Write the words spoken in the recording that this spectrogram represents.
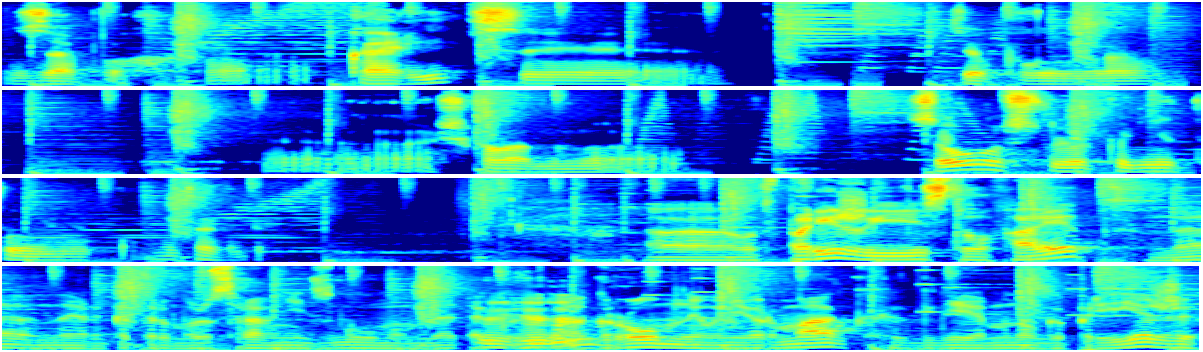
запах э, корицы, теплого э, шоколадного соуса для панеттоне и так далее. А, вот в Париже есть Лафайет, да, наверное, который можно сравнить с ГУМом, да, такой mm-hmm. огромный универмаг, где много приезжих.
